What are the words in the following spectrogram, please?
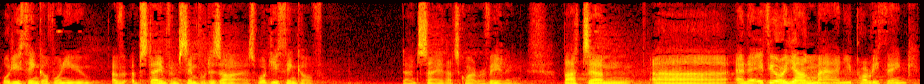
what do you think of when you abstain from sinful desires? What do you think of? Don't say, that's quite revealing. But, um, uh, and if you're a young man, you probably think,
